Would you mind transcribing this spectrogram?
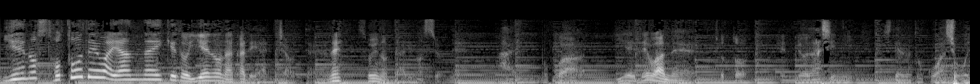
の、家の外ではやんないけど、家の中でやっちゃうみたいなね、そういうのってありますよね。はい。僕は、家ではね、ちょっと遠慮なしにしてるとこは正直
